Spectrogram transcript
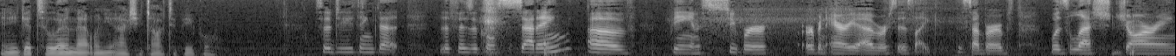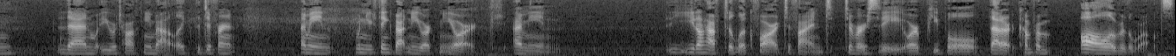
And you get to learn that when you actually talk to people. So, do you think that the physical setting of being in a super urban area versus like the suburbs was less jarring than what you were talking about? Like the different, I mean, when you think about New York, New York, I mean, you don't have to look far to find diversity or people that are come from all over the world.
